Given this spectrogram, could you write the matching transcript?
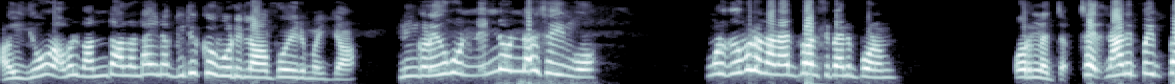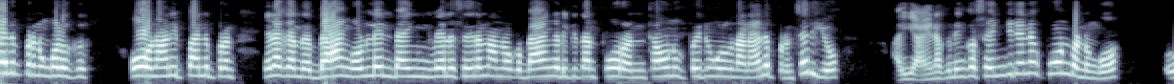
ஐயோ அவள் வந்தாளண்டா எனக்கு இருக்க ஓடிலாம் போயிரும் ஐயா. நீங்கள் எதுவும் இன்னொன்னு செய்யுங்கோ. உங்களுக்கு எவ்வளவு நான் அட்வான்ஸ் இப்போ அனுப்பணும்? ஒரு லட்சம். சரி நான் இப்ப இப்ப அனுப்புறேன் உங்களுக்கு. ஓ நான் இப்ப அனுப்புறேன். எனக்கு அந்த பேங்க் ஆன்லைன் பேங்கிங் வேலை செய்யறேன் நான் உங்களுக்கு பேங்க் அடிக்க தான் போறேன். டவுனுக்கு போயிட்டு உங்களுக்கு நான் அனுப்புறேன். சரியோ? ஐயா எனக்கு நீங்க செஞ்சுட்டு எனக்கு ஃபோன் பண்ணுங்க. ஓ,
